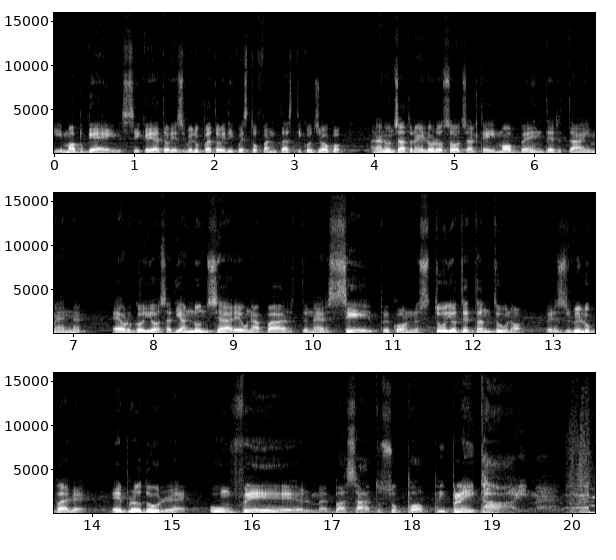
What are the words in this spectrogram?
i Mob Games, i creatori e sviluppatori di questo fantastico gioco, hanno annunciato nei loro social che i Mob Entertainment è orgogliosa di annunciare una partnership con Studio 71 per sviluppare e produrre un film basato su Poppy Playtime.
